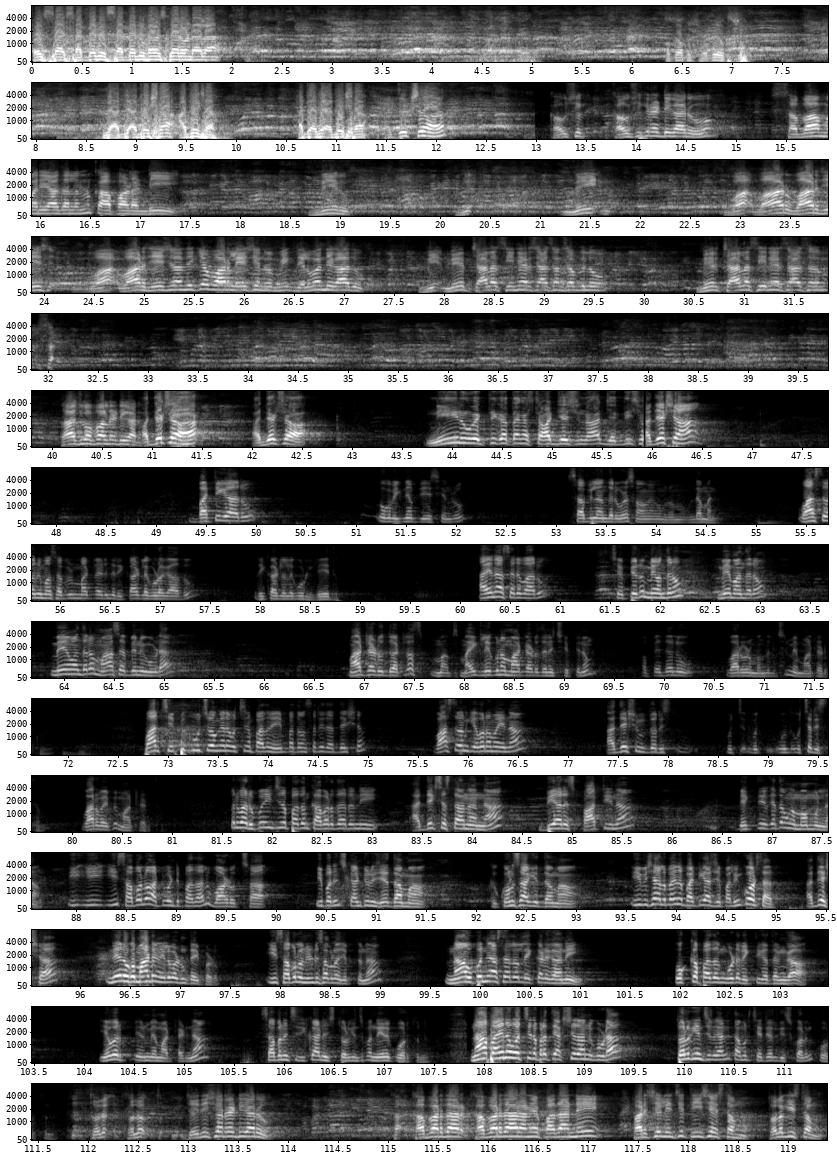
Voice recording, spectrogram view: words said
అదే స- సభ్యత సభ్యత సంస్కారం ఉండాలా? ఒక ఒక అదే, అధ్యక్ష అధ్యక్ష అదే అదే అధ్యక్ష. అధ్యక్ష కౌశిక్ కౌశిక్ రెడ్డి గారు సభా మర్యాదలను కాపాడండి. మీరు మీ- వారు వారు చేసి వారు చేసినందుకే వారు లేచిండ్రు. మీకు తెలియంది కాదు. మీరు చాలా సీనియర్ శాసనసభ్యులు. మీరు చాలా సీనియర్ శాసన రాజగోపాల్ రెడ్డి గారు. అధ్యక్ష అధ్యక్ష నేను వ్యక్తిగతంగా స్టార్ట్ చేసిన జగదీష్ అధ్యక్ష బట్టి గారు ఒక విజ్ఞప్తి చేసిండ్రు. సభ్యులందరూ కూడా సమయం ఉండమని. వాస్తవానికి మా సభ్యులు మాట్లాడింది రికార్డులో కూడా కాదు. రికార్డులో కూడా లేదు. అయినా సరే వారు చెప్పారు మేమందరం మేమందరం మేమందరం మా సభ్యుని కూడా మాట్లాడొద్దు అట్లా మైక్ లేకుండా మాట్లాడొద్దని చెప్పినాం. మా పెద్దలు వారు కూడా మందులు ఇచ్చి మేము మాట్లాడుకున్నాం. వారు చెప్పి కూర్చోగానే వచ్చిన పదం ఏం పదం సార్ ఇది అధ్యక్ష? వాస్తవానికి ఎవరమైనా అధ్యక్షుని ఉద్ధరిస్తూ ఉచ్చరిస్తాం వారి వైపు మాట్లాడతాం. మరి వారు ఉపయోగించిన పదం కబర్దారని అధ్యక్ష స్థానాన్న బీఆర్ఎస్ పార్టీనా? వ్యక్తిగతంగా మమ్మల్ని? ఈ ఈ ఈ సభలో అటువంటి పదాలు వాడొచ్చా? ఇప్పటి నుంచి కంటిన్యూ చేద్దామా? కొనసాగిద్దామా? ఈ విషయాలపైన బట్టిగా చెప్పాలి. ఇంకోటి సార్ అధ్యక్ష నేను ఒక మాట నిలబడి ఉంటా ఇప్పుడు. ఈ సభలో నిండు సభలో చెప్తున్నా. నా ఉపన్యాసాలలో ఎక్కడ కానీ ఒక్క పదం కూడా వ్యక్తిగతంగా ఎవరి పేరు మీద మాట్లాడినా సభ నుంచి రికార్డు నుంచి తొలగించమని నేను కోరుతున్నా. నా పైన వచ్చిన ప్రతి అక్షరాన్ని కూడా తొలగించడానికి తమరు చర్యలు తీసుకోవాలని కోరుతున్నాను తొల తొల జగదీశ్వర్ రెడ్డి గారు ఖబర్దార్ ఖబర్దార్ అనే పదాన్ని పరిశీలించి తీసేస్తాము తొలగిస్తాము.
